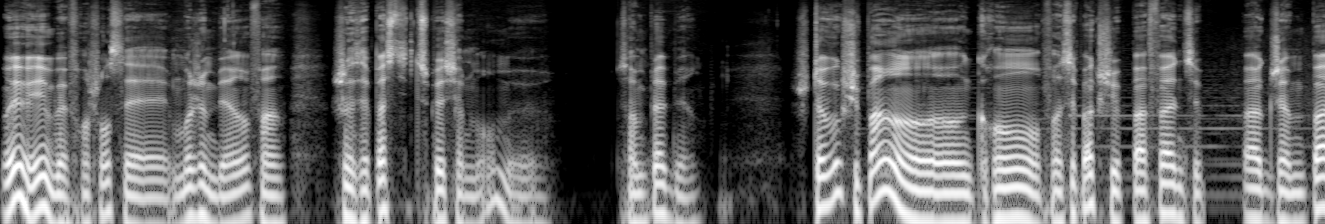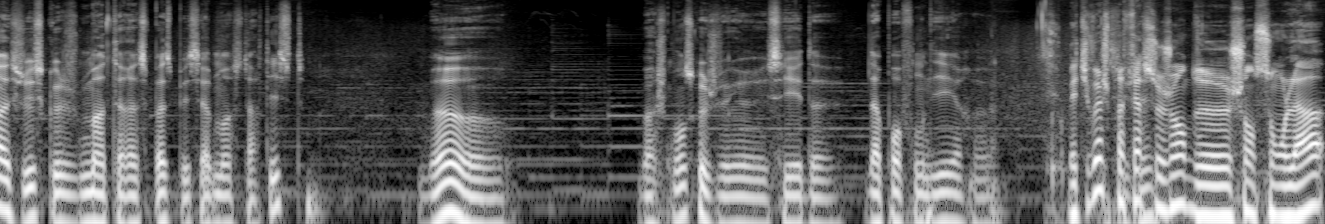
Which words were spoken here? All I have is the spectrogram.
Oui, oui, bah, franchement, c'est... moi j'aime bien. Enfin, je ne sais pas ce titre spécialement, mais ça me plaît bien. Je t'avoue que je suis pas un grand. Enfin, c'est pas que je suis pas fan, c'est pas que j'aime pas, c'est juste que je m'intéresse pas spécialement à cet artiste. Mais euh, bah, je pense que je vais essayer d'approfondir. euh. Mais tu vois, je préfère sujet. ce genre de chanson-là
